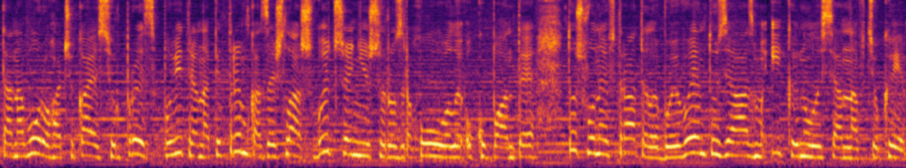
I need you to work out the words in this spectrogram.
Та на ворога чекає сюрприз. Повітряна підтримка зайшла швидше ніж розраховували окупанти. Тож вони втратили бойовий ентузіазм і кинулися навтюки.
